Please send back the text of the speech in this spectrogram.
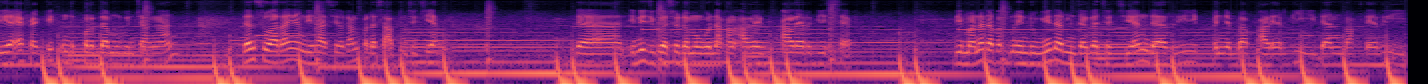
Dia efektif untuk peredam guncangan dan suara yang dihasilkan pada saat pencucian. Dan ini juga sudah menggunakan alergi safe di mana dapat melindungi dan menjaga cucian dari penyebab alergi dan bakteri.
